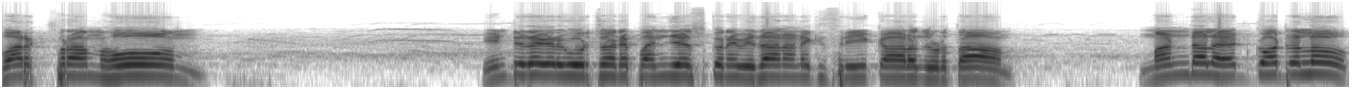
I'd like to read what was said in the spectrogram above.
వర్క్ ఫ్రమ్ హోమ్. ఇంటి దగ్గర కూర్చొని పని చేసుకునే విధానానికి శ్రీకారం చుడతాం. మండల హెడ్ క్వార్టర్లో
